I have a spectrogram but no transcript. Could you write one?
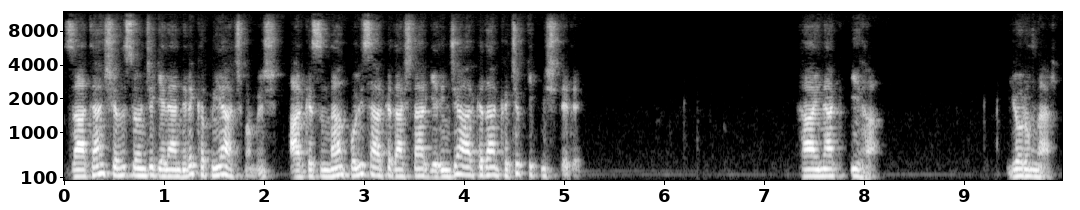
Zaten şahıs önce gelenlere kapıyı açmamış, arkasından polis arkadaşlar gelince arkadan kaçıp gitmiş dedi. Kaynak İHA Yorumlar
